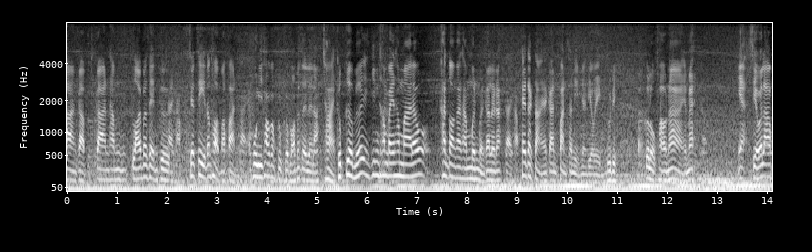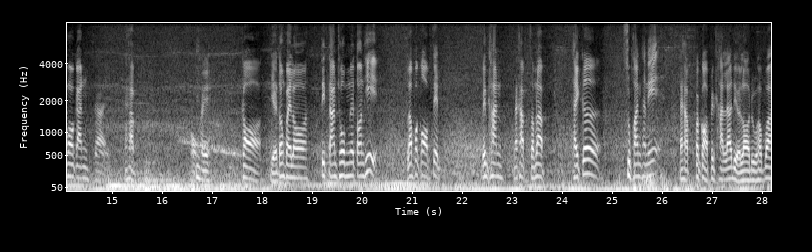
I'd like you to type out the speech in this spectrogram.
ต่างกับการทำร้อยเปอร์เซ็นต์คือใช่ครับ เจ็ดสี่ต้องถอดมาปั่น ใช่ไอ้พวกนี้เท่ากับเกือบเกือบร้อยเปอร์เซ็นต์เลยนะ ใช่เกือบเกือบๆเลยยิงทำไปทำมาแล้วขั้นตอนการทำเหมือนเหมือนกันเลยนะใช่ครับ แค่แตกต่างในการปั่นสนิมอย่างเดียวเองดูดิกระโหลกเพราวหน้าเห็นไหมเนี่ยเสียเวลาพอกันใช่นะครับ โอเค ก็เดี๋ยวต้องไปรอติดตามชมในตอนที่ เราประกอบเสร็จเป็นคันนะครับสำหรับไทเกอร์สุพรรณคันนี้นะครับ ประกอบเป็นคันแล้วเดี๋ยวรอดูครับว่า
